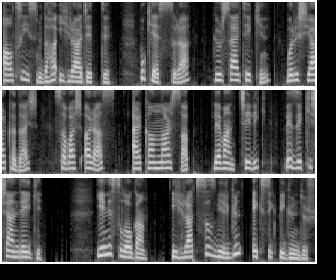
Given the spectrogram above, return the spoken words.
6 ismi daha ihraç etti. Bu kez sıra Gürsel Tekin, Barış Yarkadaş, Savaş Aras, Erkan Narsap, Levent Çelik ve Zeki Şendeygi. Yeni slogan, ihraçsız bir gün eksik bir gündür.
